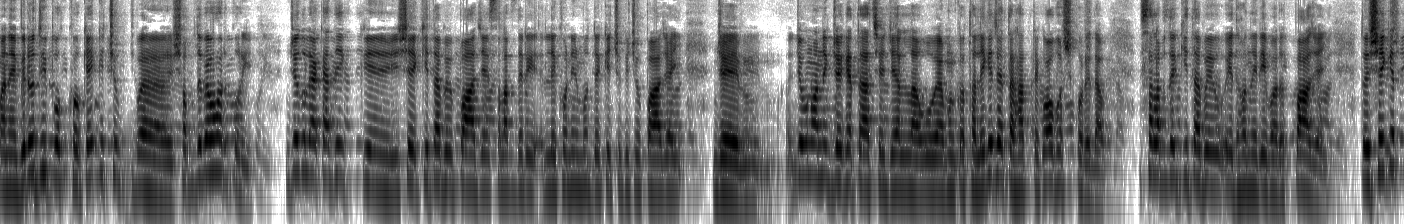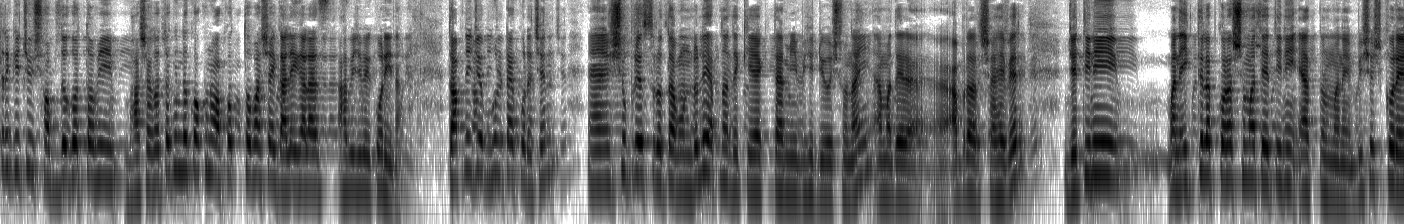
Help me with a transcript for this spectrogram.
মানে বিরোধী পক্ষকে কিছু শব্দ ব্যবহার করি, যেগুলো একাধিক সে কিতাবে পাওয়া যায় সালাবদের লেখনির মধ্যে কিছু কিছু পাওয়া যায়, যে, যেমন অনেক জায়গাতে আছে যে, আল্লাহ ও এমন কথা লিখেছে, তার হাত থেকে অবশ করে দাও। সালাবদের কিতাবে এই ধরনের ইবারত পাওয়া যায়। তো সেক্ষেত্রে কিছু শব্দগত আমি ভাষাগত, কিন্তু কখনো অকথ্য ভাষায় গালিগালাজ হাবিজাবি করি না। তো আপনি যে ভুলটা করেছেন সুপ্রিয় শ্রোতা মণ্ডলী, আপনাদেরকে একটা আমি ভিডিও শোনাই, আমাদের আবরার সাহেবের, যে তিনি মানে ইকতলাপ করার সময়তে তিনি এত মানে বিশেষ করে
